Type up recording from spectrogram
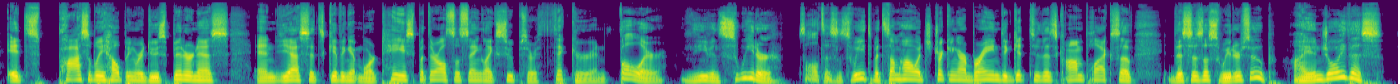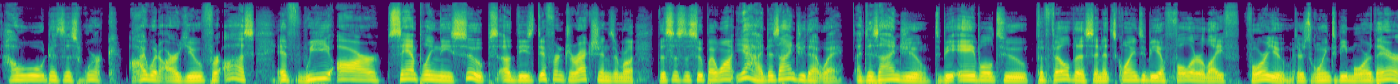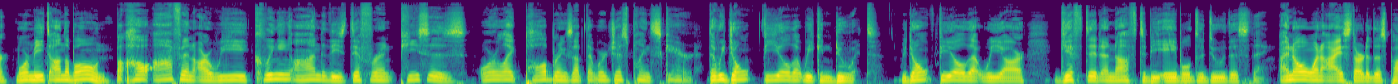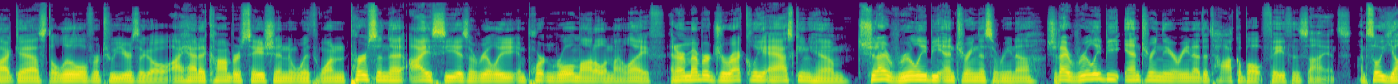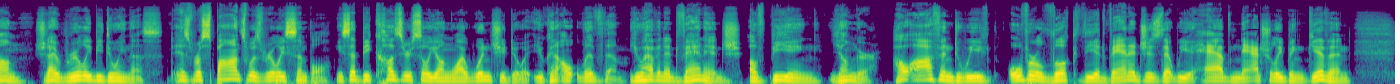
it's possibly helping reduce bitterness and yes it's giving it more taste but they're also saying like soups are thicker and fuller and even sweeter Salt isn't sweet, but somehow it's tricking our brain to get to this complex of this is a sweeter soup. I enjoy this. How does this work? I would argue for us, if we are sampling these soups of these different directions and we're like, this is the soup I want. Yeah, I designed you that way. I designed you to be able to fulfill this and it's going to be a fuller life for you. There's going to be more there, more meat on the bone. But how often are we clinging on to these different pieces? Or like Paul brings up that we're just plain scared, that we don't feel that we can do it. We don't feel that we are gifted enough to be able to do this thing. I know when I started this podcast a little over two years ago, I had a conversation with one person that I see as a really important role model in my life. And I remember directly asking him, Should I really be entering this arena? Should I really be entering the arena to talk about faith and science? I'm so young. Should I really be doing this? His response was really simple. He said, Because you're so young, why wouldn't you do it? You can outlive them. You have an advantage of being younger. How often do we overlook the advantages that we have naturally been given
